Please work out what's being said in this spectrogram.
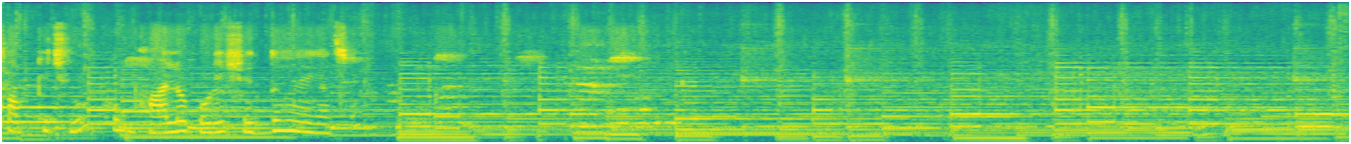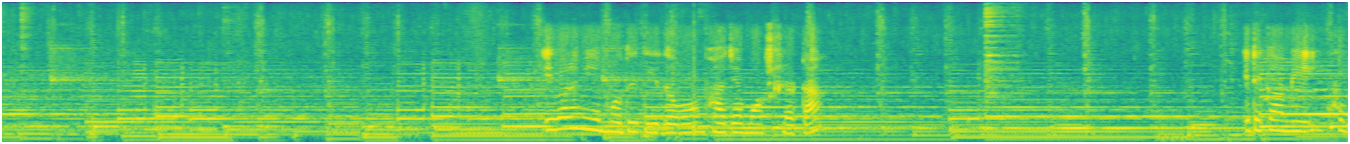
সবকিছু খুব ভালো করে সেদ্ধ হয়ে গেছে। এবার আমি এর মধ্যে দিয়ে দেবো ভাজা মশলাটা। এটাকে আমি খুব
